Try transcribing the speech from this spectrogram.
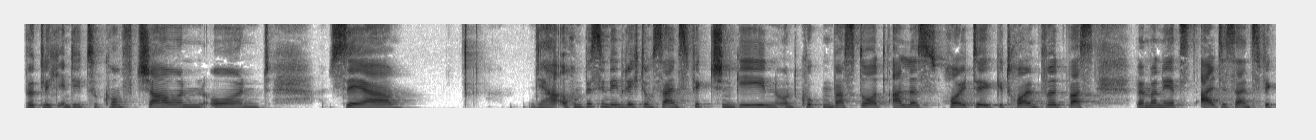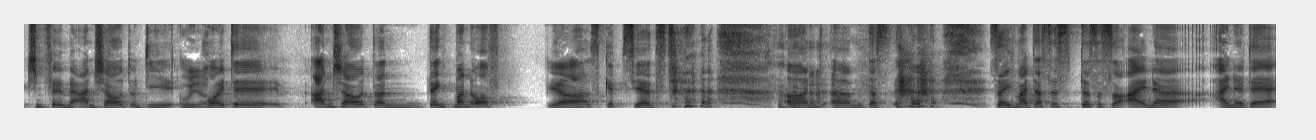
wirklich in die Zukunft schauen und sehr ja auch ein bisschen in Richtung Science Fiction gehen und gucken, was dort alles heute geträumt wird, was, wenn man jetzt alte Science Fiction Filme anschaut und die oh ja. heute anschaut, dann denkt man oft, ja, es gibt's jetzt. und ähm, das, sag ich mal, das ist das ist so eine eine der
